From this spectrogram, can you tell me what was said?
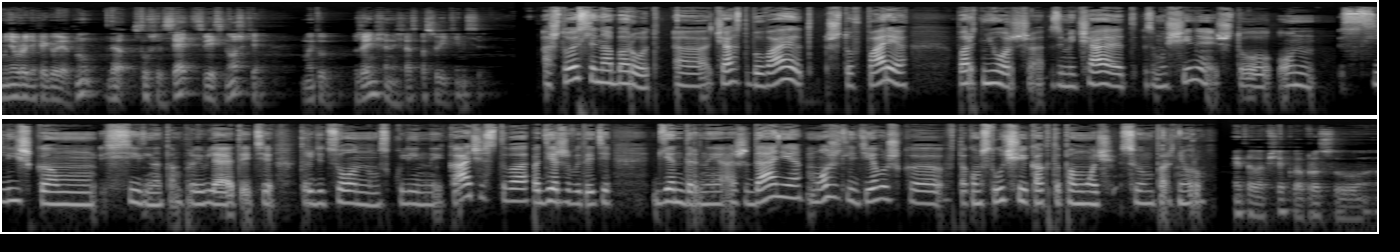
Мне вроде как говорят, ну, да, слушай, сядь, свесь ножки, мы тут, женщины, сейчас посуетимся. А что если наоборот? Э, часто бывает, что в паре партнерша замечает за мужчиной, что он слишком сильно там проявляет эти традиционно маскулинные качества, поддерживает эти гендерные ожидания. Может ли девушка в таком случае как-то помочь своему партнеру? Это вообще к вопросу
